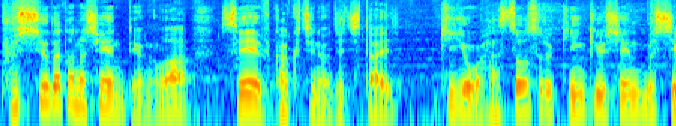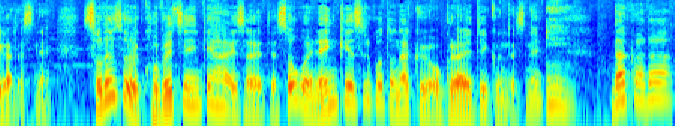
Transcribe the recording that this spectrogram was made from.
プッシュ型の支援っていうのは政府各地の自治体企業が発送する緊急支援物資がですねそれぞれ個別に手配されて相互に連携することなく送られていくんですね、うん、だから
